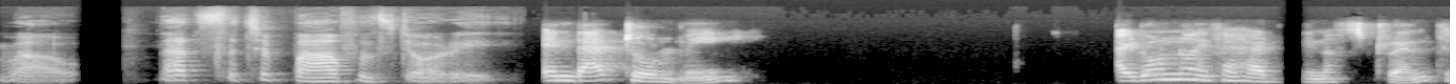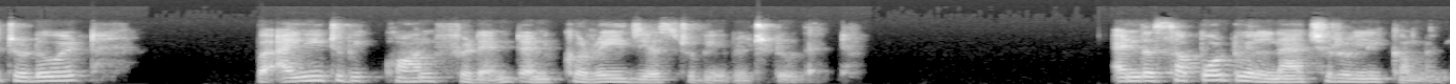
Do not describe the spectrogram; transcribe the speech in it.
Wow. That's such a powerful story. And that told me, I don't know if I had enough strength to do it, but I need to be confident and courageous to be able to do that. And the support will naturally come in.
